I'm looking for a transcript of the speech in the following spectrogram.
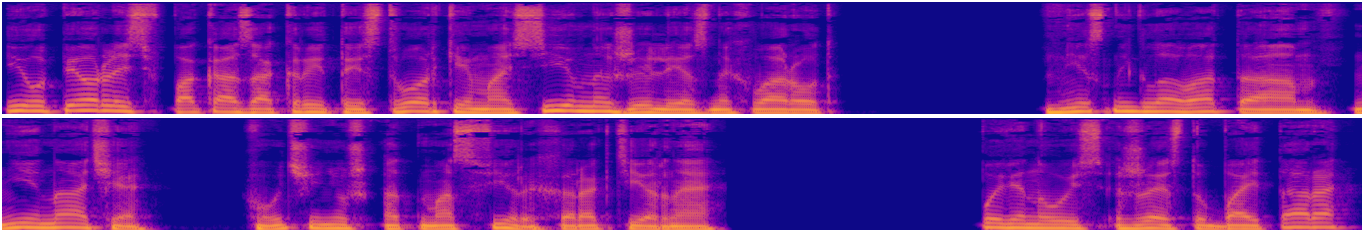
И уперлись в пока закрытые створки массивных железных ворот. Местный глава там, не иначе. Очень уж атмосфера характерная. Повинуясь жесту Байтара,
